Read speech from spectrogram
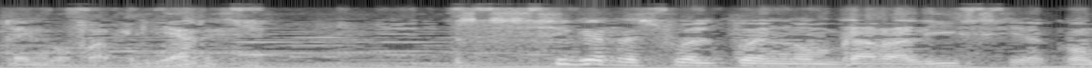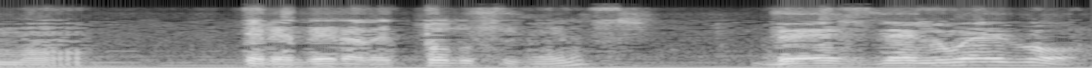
tengo familiares. ¿Sigue resuelto en nombrar a Alicia como heredera de todos sus bienes? Desde luego.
